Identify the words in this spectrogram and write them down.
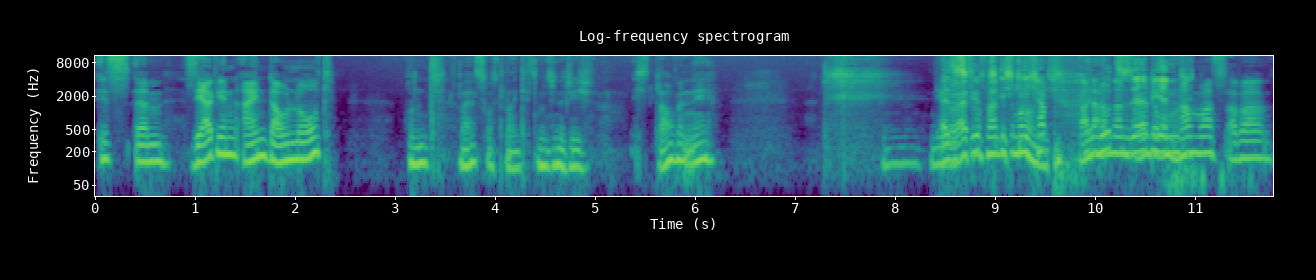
Ist ähm, Serbien ein Download und Weißrussland. Jetzt muss ich natürlich, ich glaube, nee. Nee, Also es gibt- ich- ich hab nicht. Alle nur anderen zu Serbien- haben was, aber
